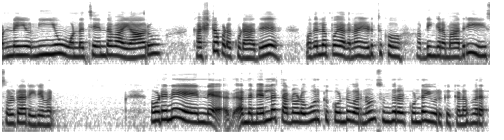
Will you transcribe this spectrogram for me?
உன்னையும் நீயும் உன்னை சேர்ந்தவா யாரும் கஷ்டப்படக்கூடாது. முதல்ல போய் அதெல்லாம் எடுத்துக்கோ அப்படிங்கிற மாதிரி சொல்கிறார் இறைவன். உடனே அந்த நெல்லை தன்னோட ஊருக்கு கொண்டு வரணும்னு சுந்தரர் குண்டையூருக்கு கிளம்புறார்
